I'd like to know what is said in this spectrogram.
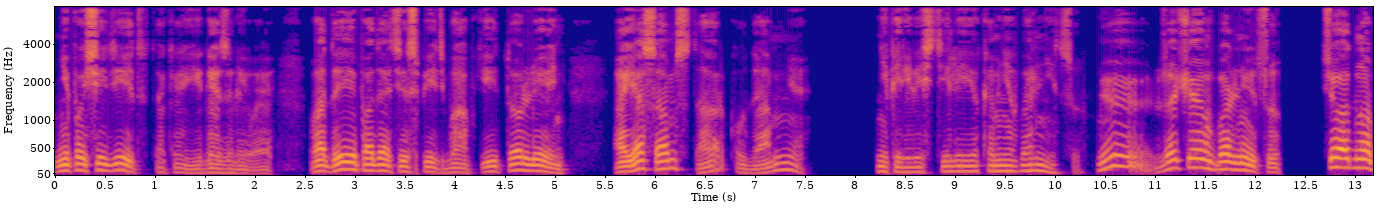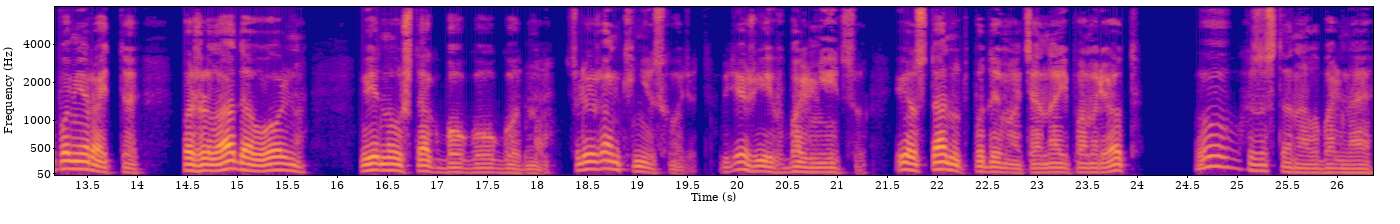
Не посидит, такая ягозливая. Воды подать и спить бабки, и то лень. А я сам стар, куда мне? Не перевести ли ее ко мне в больницу? — Не, зачем в больницу? Все одно помирать-то. Пожила довольно. Видно уж так Богу угодно. С лежанки не сходит. Где же ей в больницу? — ее станут подымать, она и помрет. — Ох, — застонала больная,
